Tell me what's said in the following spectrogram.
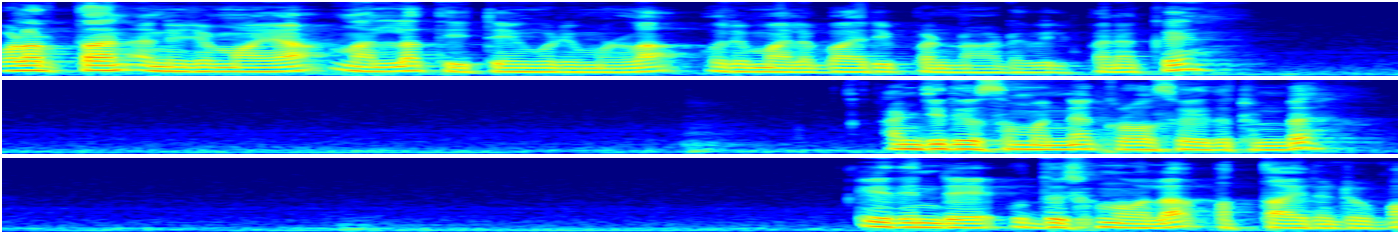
വളർത്താൻ അനുയോജ്യമായ നല്ല തീറ്റയും കൂടിയുമുള്ള ഒരു മലബാരി പെണ്ണാട് വിൽപ്പനക്ക് അഞ്ച് ദിവസം മുന്നേ ക്രോസ് ചെയ്തിട്ടുണ്ട്. ഇതിന്റെ ഉദ്ദേശിക്കുന്ന പോലെ പത്തായിരം രൂപ.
